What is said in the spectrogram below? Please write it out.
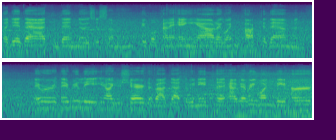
So I did that, and then there was just some people kind of hanging out. I went and talked to them, and they were they really you know I just shared about that that we need to have everyone be heard,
